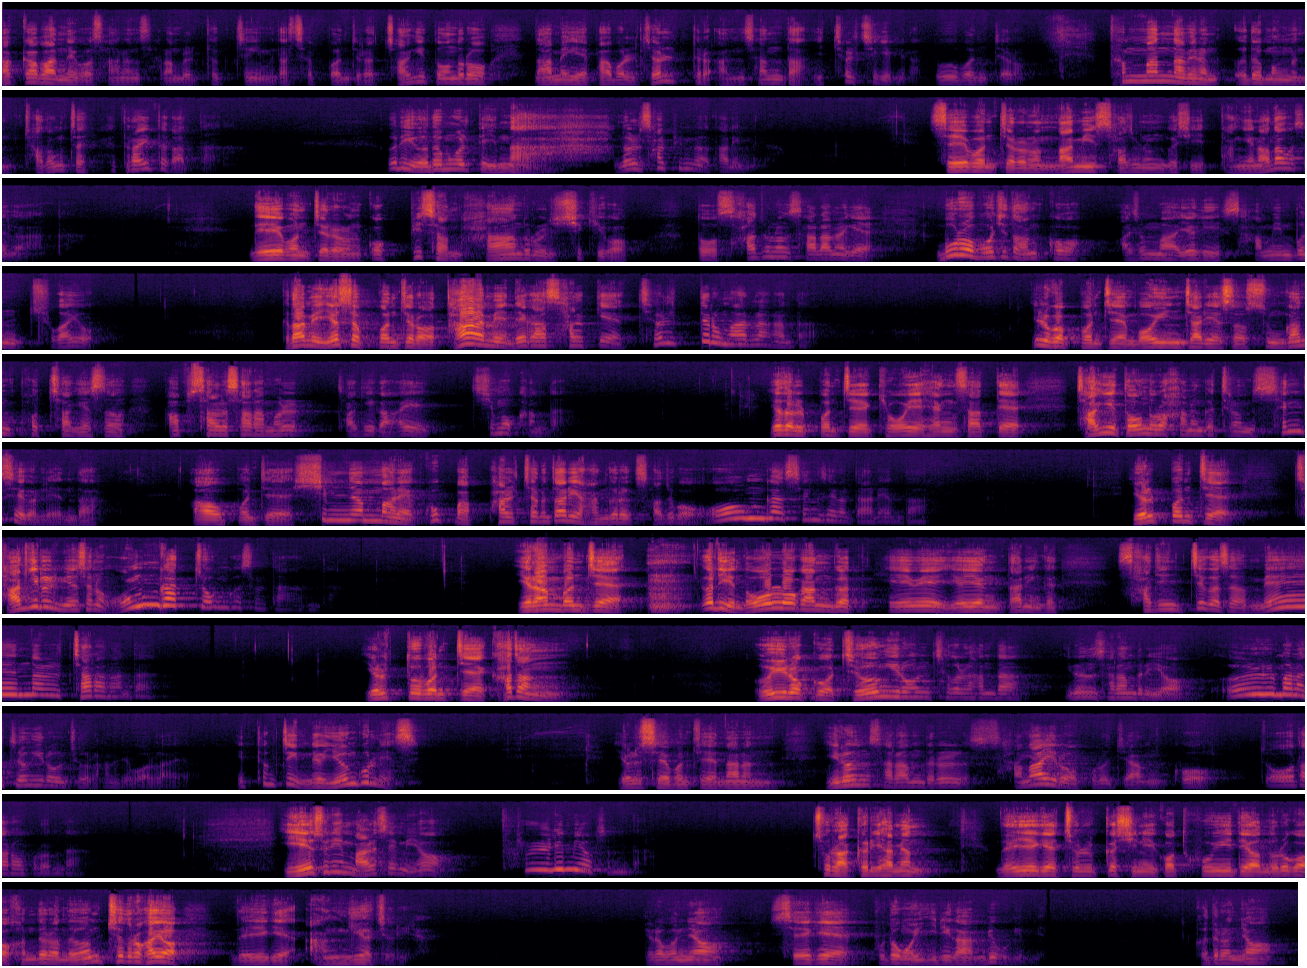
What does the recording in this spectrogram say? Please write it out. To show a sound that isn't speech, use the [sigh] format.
밥값 안 내고 사는 사람들 특징입니다. 첫 번째로 자기 돈으로 남에게 밥을 절대로 안 산다. 이 철칙입니다. 두 번째로 틈만 나면은 얻어먹는 자동차 헤드라이트 같다. 어디 얻어먹을 때 있나 늘 살피며 다닙니다. 세 번째로는 남이 사주는 것이 당연하다고 생각한다. 네 번째로는 꼭 비싼 한우를 시키고 또 사주는 사람에게 물어보지도 않고 아줌마 여기 3인분 추가요. 그 다음에 여섯 번째로 다음에 내가 살게 절대로 말을 안 한다. 일곱 번째 모인 자리에서 순간 포착해서 밥 살 사람을 자기가 아예 지목한다. 여덟 번째 교회 행사 때 자기 돈으로 하는 것처럼 생색을 낸다. 아홉 번째 10년 만에 국밥 8천 원짜리 한 그릇 사주고 온갖 생색을 다 낸다. 열 번째 자기를 위해서는 온갖 좋은 것을 다 한다. 열한 번째 [clears throat] 어디 놀러 간 것, 해외 여행 다닌 것 사진 찍어서 맨날 자랑한다. 열두 번째 가장 의롭고 정의로운 척을 한다. 이런 사람들이요 얼마나 정의로운 척을 하는지 몰라요. 이 특징 내가 연구를 했어요. 열세 번째 나는 이런 사람들을 사나이로 부르지 않고 쪼다로 부른다. 예수님 말씀이요 틀림이 없습니다. 주라 그리하면 너에게 줄 것이니 곧 후이되어 누르고 흔들어 넘치도록 하여 너에게 안겨주리라. 여러분요 세계 부동의 1위가 미국입니다. 그들은요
